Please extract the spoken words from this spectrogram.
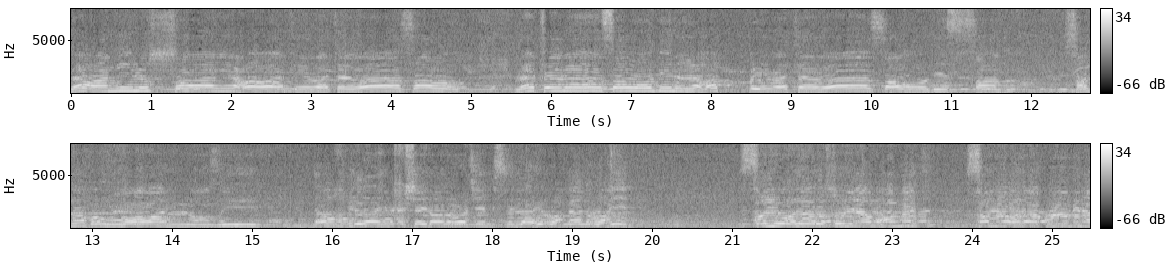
وعملوا الصالحات وتواصوا وتواصوا بالحق وتواصوا بالصبر صدق الله العظيم أعوذ بالله من الشيطان الرجيم بسم الله الرحمن الرحيم صلوا على رسولنا محمد صلوا على قلوبنا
